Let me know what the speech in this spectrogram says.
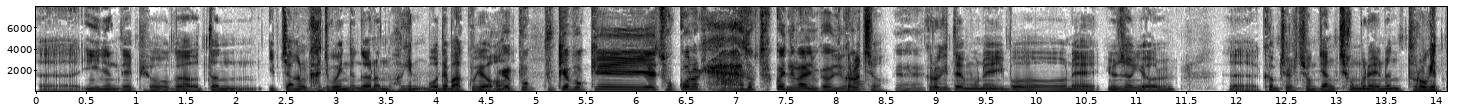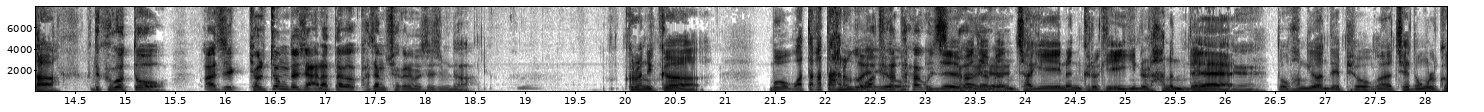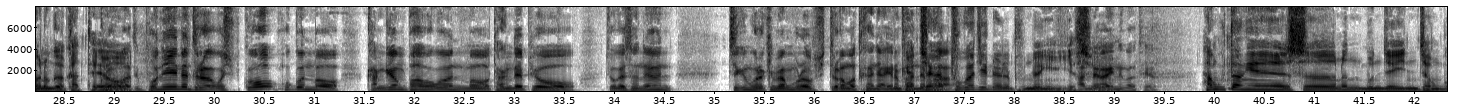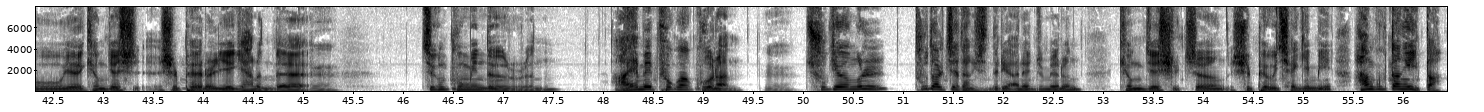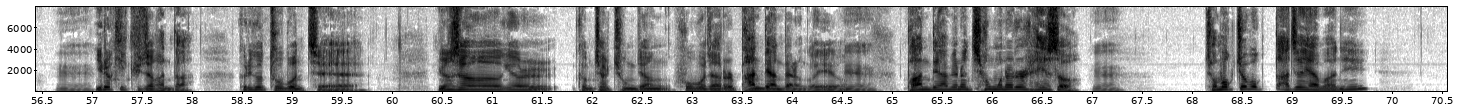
어, 이인영 대표가 어떤 입장을 가지고 있는가는 확인 못 해봤고요. 그러니까 복- 국회 복귀의 조건을 계속 찾고 있는 거 아닙니까? 그죠? 그렇죠. 예. 그렇기 때문에 이번에 윤석열 어, 검찰총장 청문회는 들어오겠다. 근데 그것도 아직 결정되지 않았다가 가장 최근의 메시지입니다. 그러니까 뭐 왔다 갔다 하는 거예요. 왔다 갔다 하고 이제 있습니다. 왜냐하면 예. 자기는 그렇게 얘기를 하는데 또 황교안 대표가 제동을 거는 것 같아요. 같아요. 본인은 들어가고 싶고 혹은 뭐 강경파 혹은 뭐 당 대표 쪽에서는 지금 그렇게 명분 없이 들어가면 어떡하냐 이런 그러니까 반대파 제가 두 가지를 분명히 얘기했어요. 반대가 있는 것 같아요. 한국당에서는 문재인 정부의 경제 시- 실패를 얘기하는데 네. 지금 국민들은 IMF가 권한 예. 추경을 두 달째 당신들이 안 해주면은 경제 실정 실패의 책임이 한국당에 있다. 예. 이렇게 규정한다. 그리고 두 번째 윤석열 검찰총장 후보자를 반대한다는 거예요. 예. 반대하면은 청문회를 해서 예. 조목조목 따져야만이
